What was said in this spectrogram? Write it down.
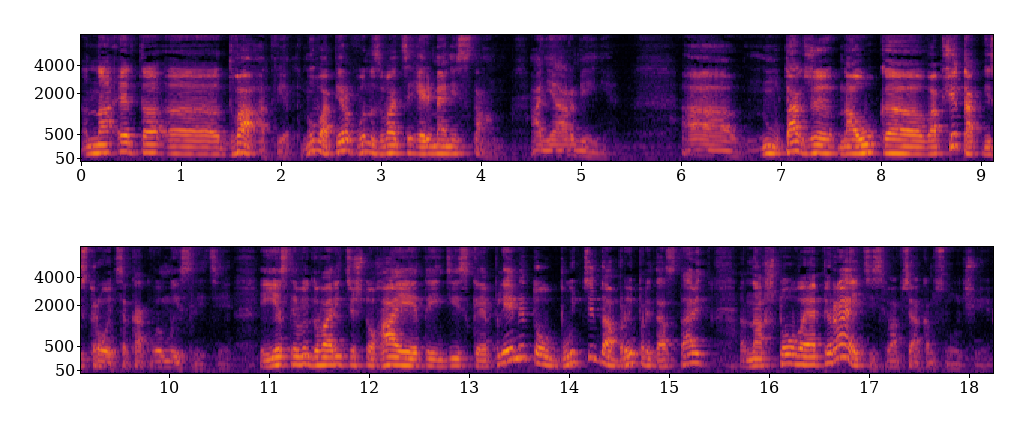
на это э, два ответа. Ну, во-первых, вы называете Эрмянистан, а не Армения. А, ну, также наука вообще так не строится, как вы мыслите. И если вы говорите, что Гаи это индийское племя, то будьте добры предоставить, на что вы опираетесь во всяком случае.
